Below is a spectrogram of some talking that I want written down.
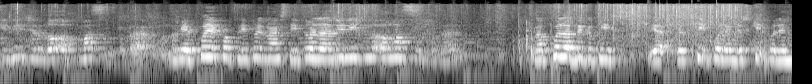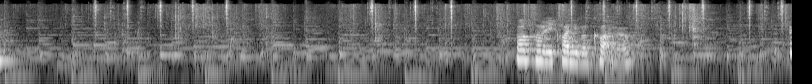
You need a lot of muscle for that. wasn't Okay, it? pull it properly, pull it nicely. Pull Do you need a lot of muscle for that? now pull a bigger piece. Yeah, just keep pulling, just keep pulling. Don't tell me you can't even cut now.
